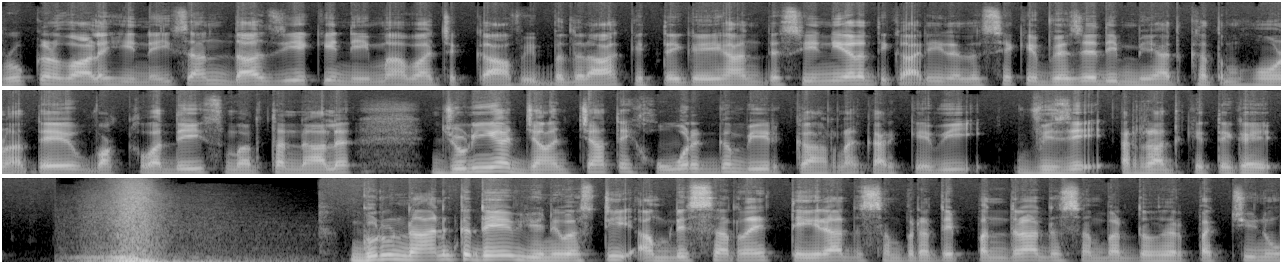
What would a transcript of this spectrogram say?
ਰੁਕਣ ਵਾਲੇ ਹੀ ਨਹੀਂ ਸਨ। ਦੱਸ ਦਈਏ ਕਿ ਨਿਯਮਾਂ ਵਿੱਚ ਕਾਫੀ ਬਦਲਾਅ ਕੀਤੇ ਗਏ ਹਨ ਤੇ ਸੀਨੀਅਰ ਅਧਿਕਾਰੀ ਨੇ ਦੱਸਿਆ ਕਿ ਵੀਜ਼ੇ ਦੀ ਮਿਆਦ ਖਤਮ ਹੋਣ ਅਤੇ ਵੱਖਵਾਦੀ ਸਮਰਥਨ ਨਾਲ ਜੁੜੀਆਂ ਜਾਂਚਾਂ ਤੇ ਹੋਰ ਗੰਭੀਰ ਕਾਰਨਾਂ ਕਰਕੇ ਵੀ ਵੀਜ਼ੇ ਰੱਦ ਕੀਤੇ ਗਏ। ਗੁਰੂ ਨਾਨਕ ਦੇਵ ਯੂਨੀਵਰਸਿਟੀ ਅੰਮ੍ਰਿਤਸਰ ਨੇ 13 ਦਸੰਬਰ ਅਤੇ 15 ਦਸੰਬਰ 2025 ਨੂੰ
